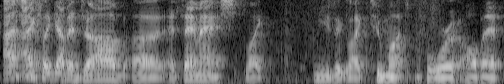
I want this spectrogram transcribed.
got. I actually got a job uh, at Sam Ash, like music, like two months before all that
